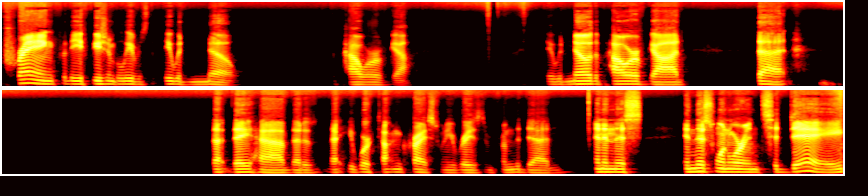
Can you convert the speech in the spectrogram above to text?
praying for the Ephesian believers that they would know the power of God. They would know the power of God that that they have that is that he worked out in Christ when he raised him from the dead. And in this in this one we're in today,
